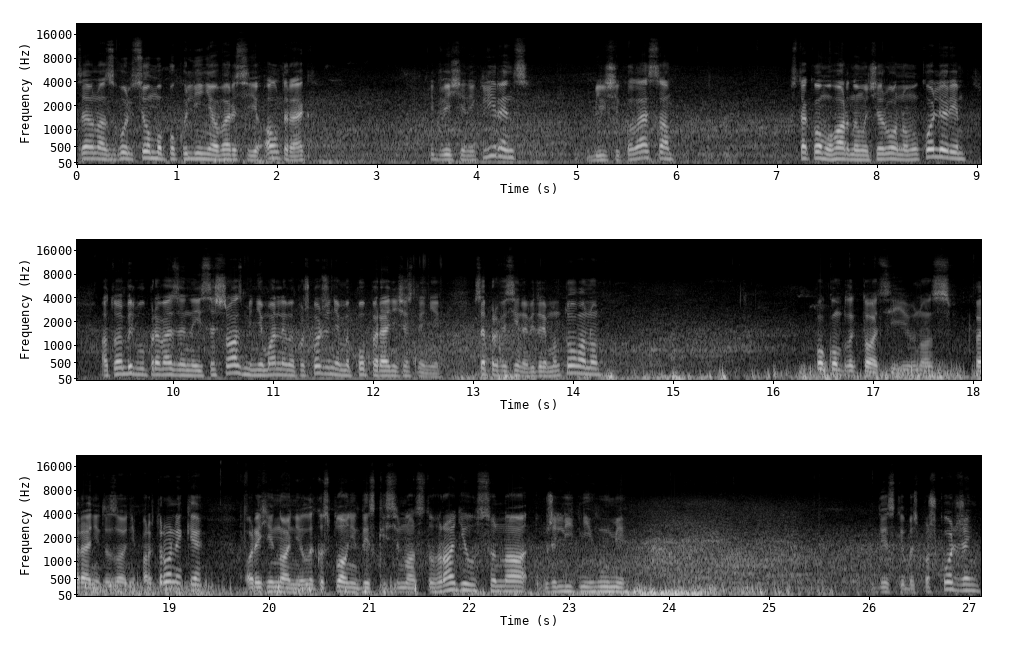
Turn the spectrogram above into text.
Це у нас Golf 7 покоління версії Alltrack. Підвищений кліренс, більші колеса. В такому гарному червоному кольорі. Автомобіль був привезений із США з мінімальними пошкодженнями по передній частині. Все професійно відремонтовано. По комплектації у нас передні та задні парктроники, оригінальні легкосплавні диски 17 радіусу на вже літній гумі. Диски без пошкоджень.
